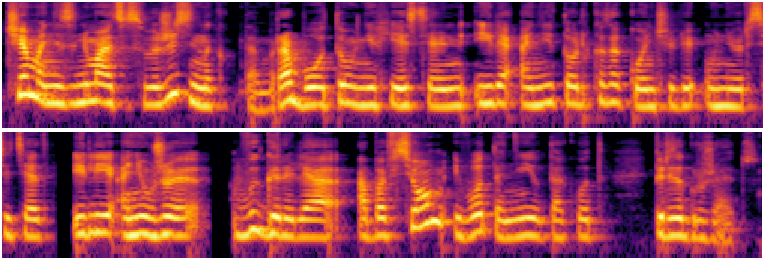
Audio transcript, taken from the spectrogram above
чем они занимаются в своей жизни, на как там работа у них есть, или, они только закончили университет, или они уже выгорели обо всем, и вот они так вот перезагружаются.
